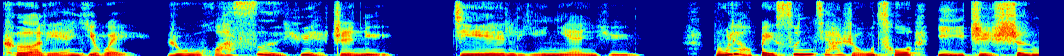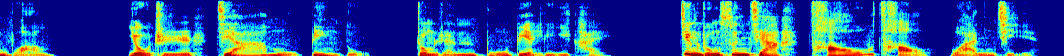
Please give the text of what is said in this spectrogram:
可怜一位。如花似月之女，结离年余，不料被孙家揉搓，以致身亡。又值贾母病笃，众人不便离开，竟容孙家草草完结。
